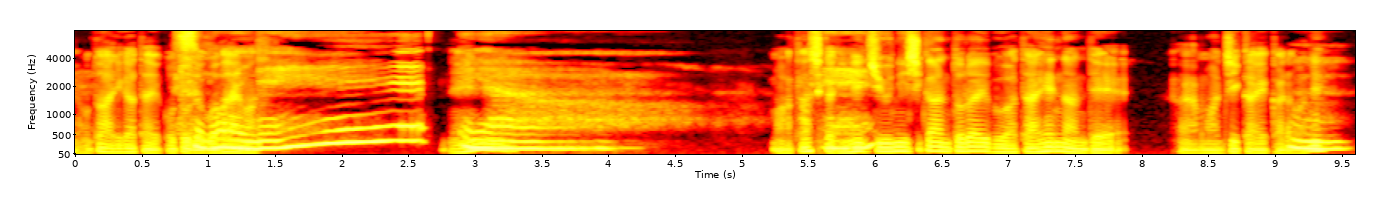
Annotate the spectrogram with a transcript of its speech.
本当ありがたいことですごごいざいます。ね。ねいやまあ確かにね、ね12時間ドライブは大変なんで、あまあ次回からー、はね、うん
